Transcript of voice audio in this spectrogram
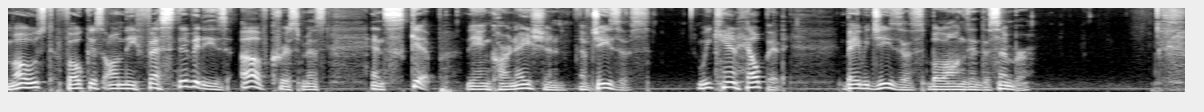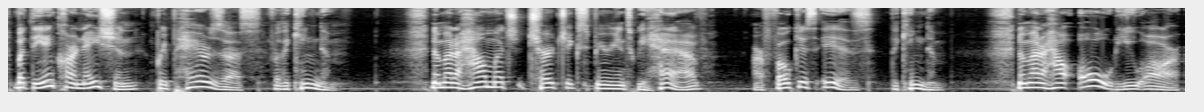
Most focus on the festivities of Christmas and skip the incarnation of Jesus. We can't help it. Baby Jesus belongs in December. But the incarnation prepares us for the kingdom. No matter how much church experience we have, our focus is the kingdom. No matter how old you are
